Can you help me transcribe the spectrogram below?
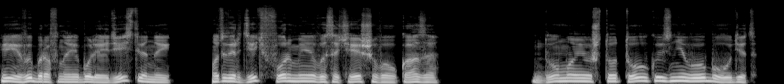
и, выбрав наиболее действенный, утвердить в форме высочайшего указа. Думаю, что толк из него будет,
